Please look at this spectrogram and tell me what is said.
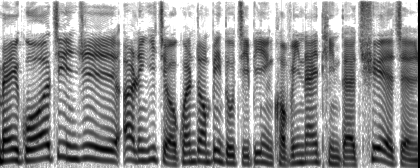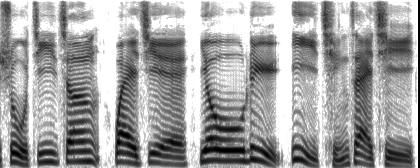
美国近日，二零一九冠状病毒疾病 （COVID-19） 的确诊数激增，外界忧虑疫情再起。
